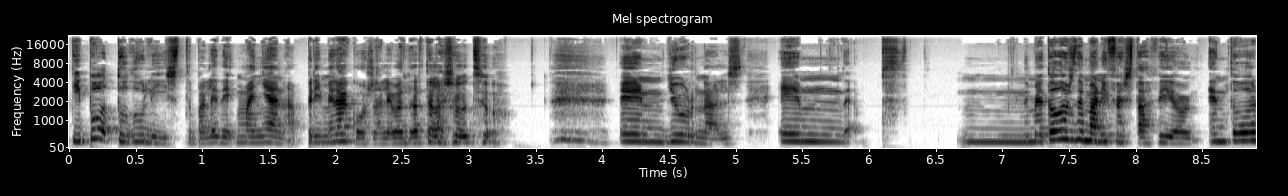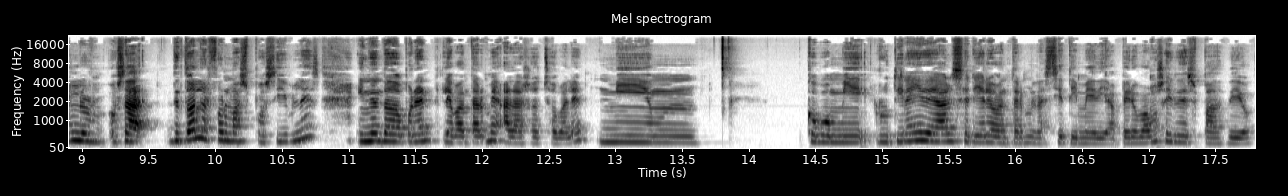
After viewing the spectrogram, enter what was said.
tipo to-do list, ¿vale? De mañana, primera cosa, levantarte a las 8. En journals, en mm, métodos de manifestación, en todos los, o sea, de todas las formas posibles, he intentado poner levantarme a las 8, ¿vale? Mi, mm, como mi rutina ideal sería levantarme a las 7 y media, pero vamos a ir despacio.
